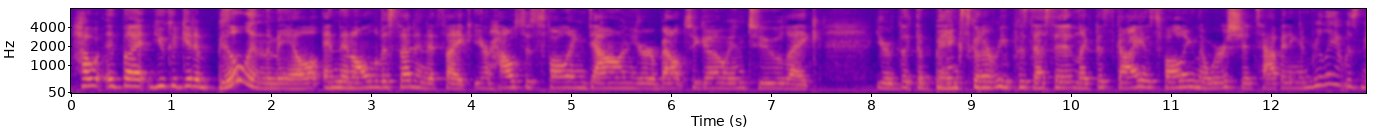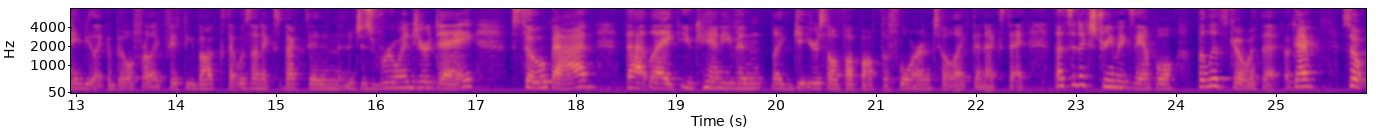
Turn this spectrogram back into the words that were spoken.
How but you could get a bill in the mail and then all of a sudden it's like your house is falling down, you're about to go into like you're like the bank's gonna repossess it and like the sky is falling the worst shit's happening. And really it was maybe like a bill for like 50 bucks that was unexpected and it just ruined your day so bad that like you can't even like get yourself up off the floor until like the next day. That's an extreme example but let's go with it okay? So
